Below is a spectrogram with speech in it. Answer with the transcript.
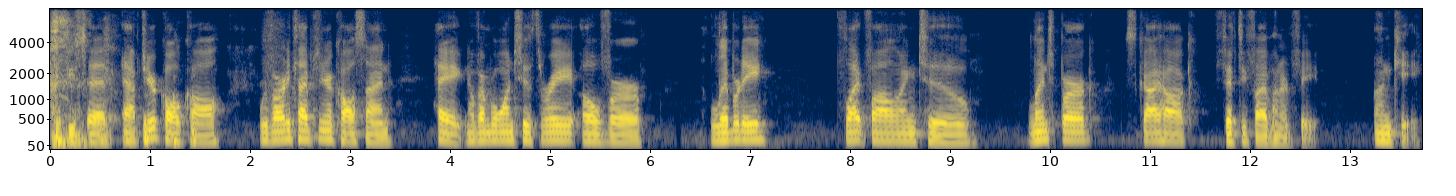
If you said after your cold call, we've already typed in your call sign. Hey, November one two three over Liberty, flight following to Lynchburg, Skyhawk, fifty five hundred feet, unkey.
